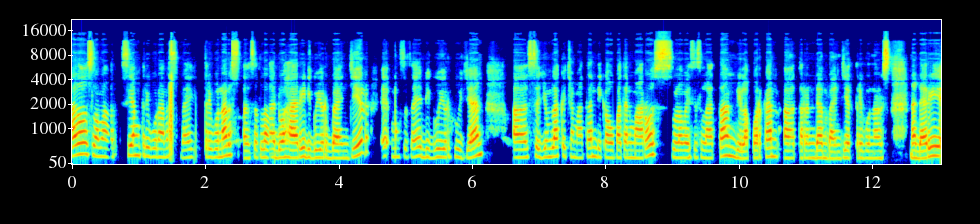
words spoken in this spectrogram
Halo, selamat siang Tribunars. Baik, Tribunars, eh, setelah dua hari diguyur banjir, eh maksud saya diguyur hujan, uh, sejumlah kecamatan di Kabupaten Maros, Sulawesi Selatan dilaporkan uh, terendam banjir Tribunars. Nah, dari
